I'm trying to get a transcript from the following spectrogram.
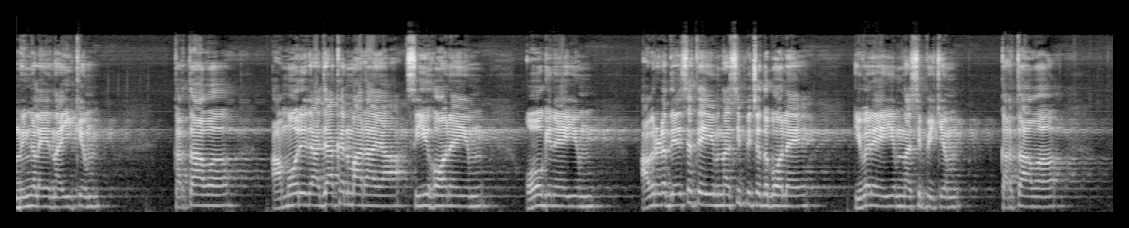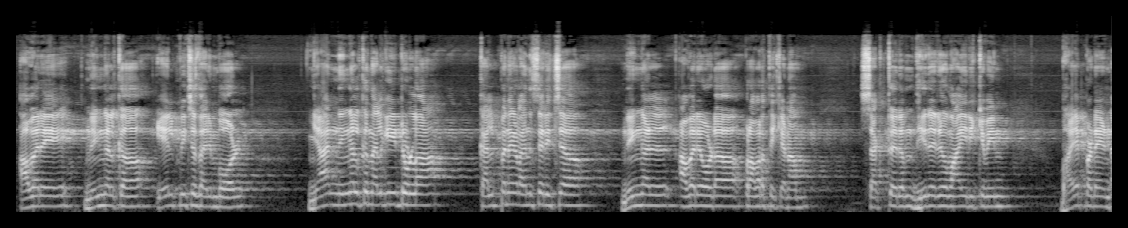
നിങ്ങളെ നയിക്കും. കർത്താവ് അമോരി രാജാക്കന്മാരായ സീഹോനെയും ഓഗിനെയും അവരുടെ ദേശത്തെയും നശിപ്പിച്ചതുപോലെ ഇവരെയും നശിപ്പിക്കും. കർത്താവ് അവരെ നിങ്ങൾക്ക് ഏൽപ്പിച്ചു തരുമ്പോൾ ഞാൻ നിങ്ങൾക്ക് നൽകിയിട്ടുള്ള കൽപ്പനകൾ അനുസരിച്ച് നിങ്ങൾ അവരോട് പ്രവർത്തിക്കണം. ശക്തരും ധീരരുമായിരിക്കുവിൻ. ഭയപ്പെടേണ്ട.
